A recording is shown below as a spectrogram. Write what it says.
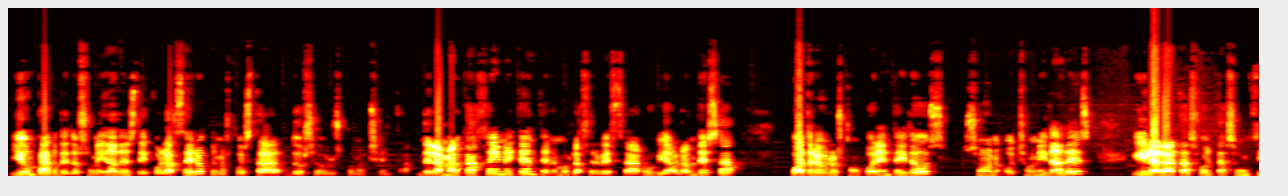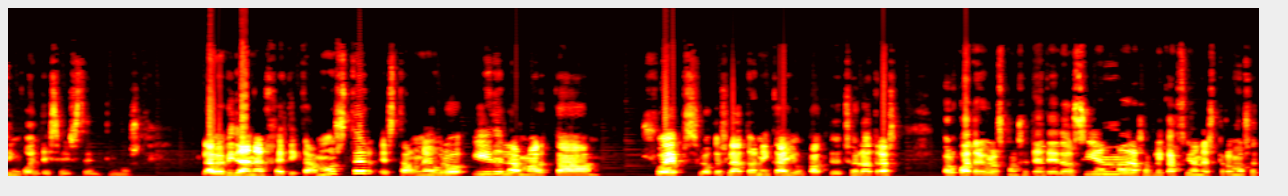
y un pack de 2 unidades de cola cero que nos cuesta 2 euros con 80. De la marca Heineken tenemos la cerveza rubia holandesa, 4 euros con 42, son 8 unidades y la lata suelta son 56 céntimos. La bebida energética Monster está a un euro y de la marca Schweppes, lo que es la tónica, hay un pack de 8 latras por 4,72 euros y en una de las aplicaciones Promos o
